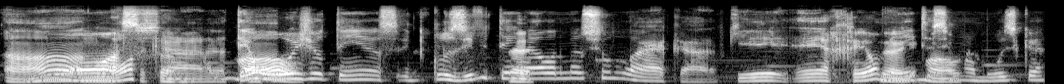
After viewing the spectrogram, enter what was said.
Ah, nossa, nossa cara. Até hoje eu tenho, inclusive tenho é. ela no meu celular, cara, porque é realmente é assim, uma música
